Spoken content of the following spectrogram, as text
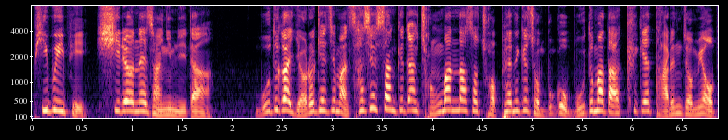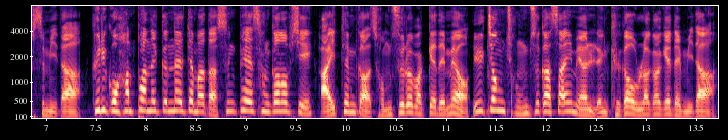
PVP 시련의 장입니다. 모드가 여러개지만 사실상 그냥 적 만나서 줘패는게 전부고 모드마다 크게 다른 점이 없습니다. 그리고 한 판을 끝낼 때마다 승패에 상관없이 아이템과 점수를 받게 되며 일정 점수가 쌓이면 랭크가 올라가게 됩니다.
